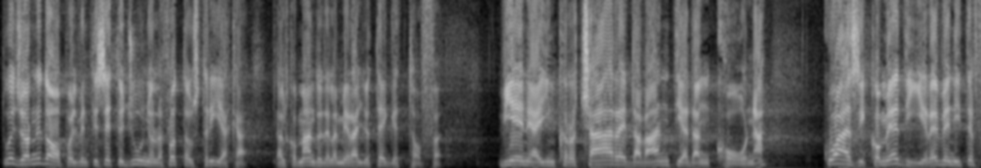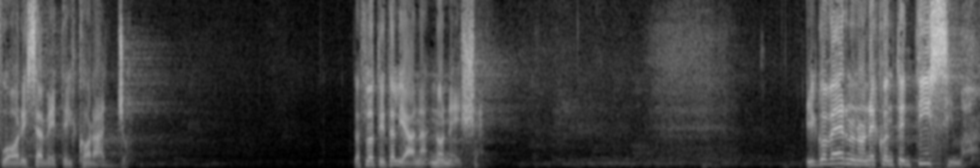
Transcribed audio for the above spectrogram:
Due giorni dopo, il 27 giugno, la flotta austriaca, al comando dell'ammiraglio Tegetov, viene a incrociare davanti ad Ancona, quasi come a dire venite fuori se avete il coraggio. La flotta italiana non esce. Il governo non è contentissimo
